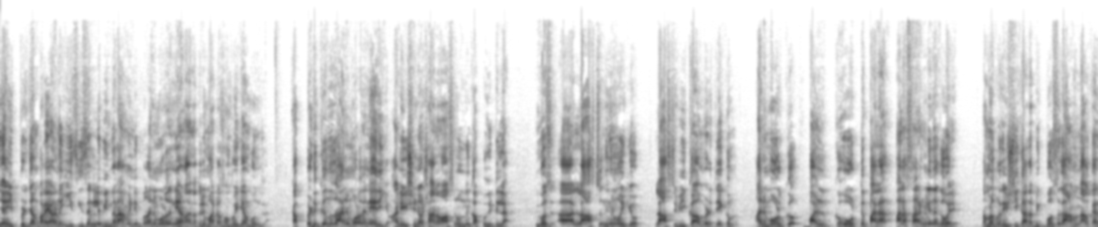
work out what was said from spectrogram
ഞാൻ ഇപ്പോഴും ഞാൻ പറയാണ് ഈ സീസണിൽ വിന്നറാൻ വേണ്ടി ഇപ്പോൾ അനുമോൾ തന്നെയാണ്. അതിനകത്തൊരു മാറ്റം സംഭവിക്കാൻ പോകുന്നില്ല. കപ്പ് എടുക്കുന്നത് അനുമോൾ തന്നെയായിരിക്കും. അനീഷിനോ ഷാനവാസിനോ ഒന്നും കപ്പ് കിട്ടില്ല. ബിക്കോസ് ലാസ്റ്റ് നിങ്ങൾ നോക്കിയോ? ലാസ്റ്റ് വീക്ക് ആകുമ്പോഴത്തേക്കും അനുമോൾക്ക് ബൾക്ക് വോട്ട് പല പല സ്ഥലങ്ങളിൽ നിന്നൊക്കെ വരും. നമ്മൾ പ്രതീക്ഷിക്കാത്ത ബിഗ് ബോസ് കാണുന്ന ആൾക്കാർ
